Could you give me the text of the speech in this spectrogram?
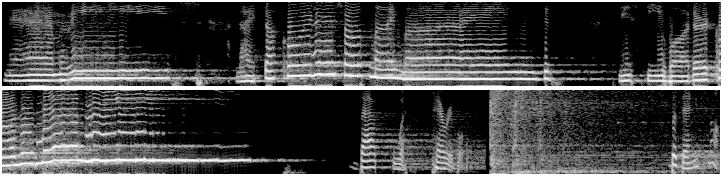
Memories like the corners of my mind. Misty watercolor memories. That was terrible. But then it's not.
